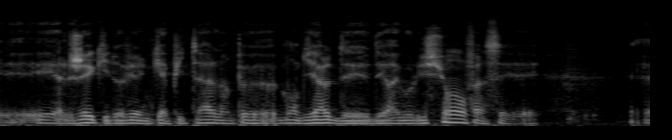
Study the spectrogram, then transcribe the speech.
et, Alger qui devient une capitale un peu mondiale des, révolutions. Enfin, c'est euh,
